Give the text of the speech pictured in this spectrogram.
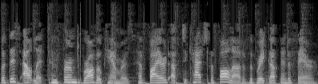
but this outlet confirmed Bravo cameras have fired up to catch the fallout of the breakup and affair.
